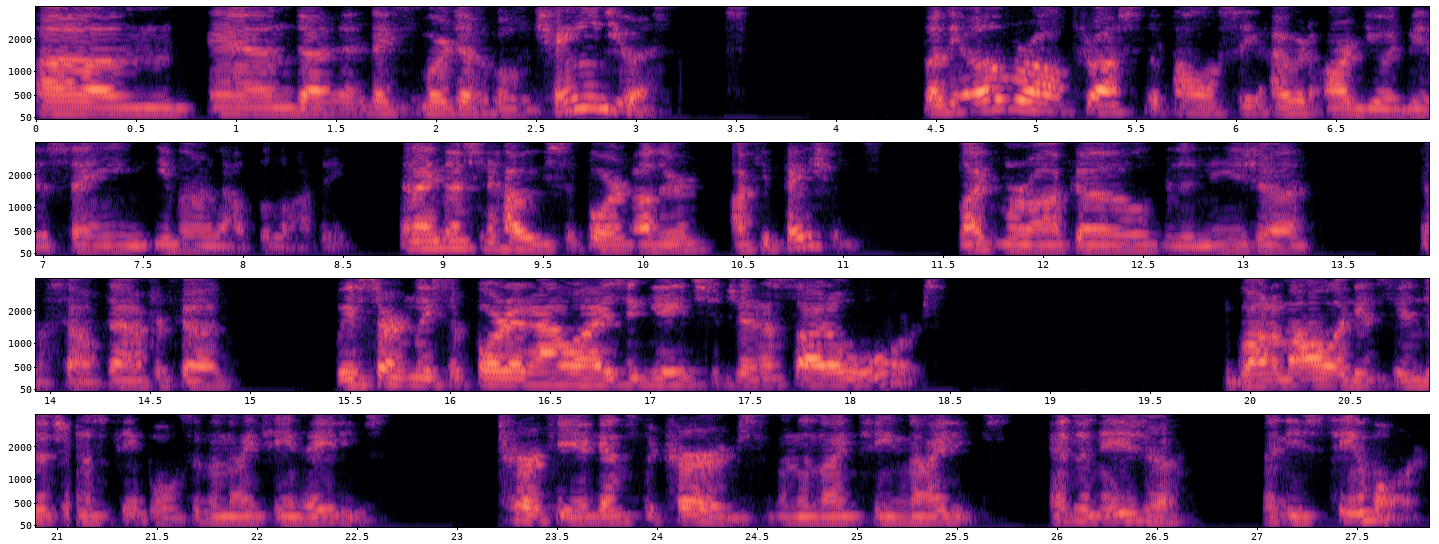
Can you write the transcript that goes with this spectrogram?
Um, and uh, it makes it more difficult to change U.S. policy. But the overall thrust of the policy, I would argue, would be the same even without the lobby. And I mentioned how we support other occupations like Morocco, Indonesia, you know, South Africa. We've certainly supported allies engaged in genocidal wars. Guatemala against the indigenous peoples in the 1980s, Turkey against the Kurds in the 1990s, Indonesia and East Timor.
